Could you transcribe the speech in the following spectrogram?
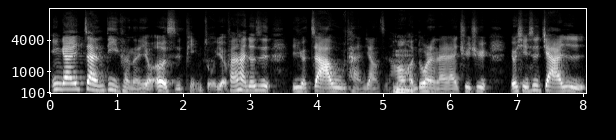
应该占地可能有二十坪左右，反正他就是一个炸物摊这样子，然后很多人来来去去，尤其是假日，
